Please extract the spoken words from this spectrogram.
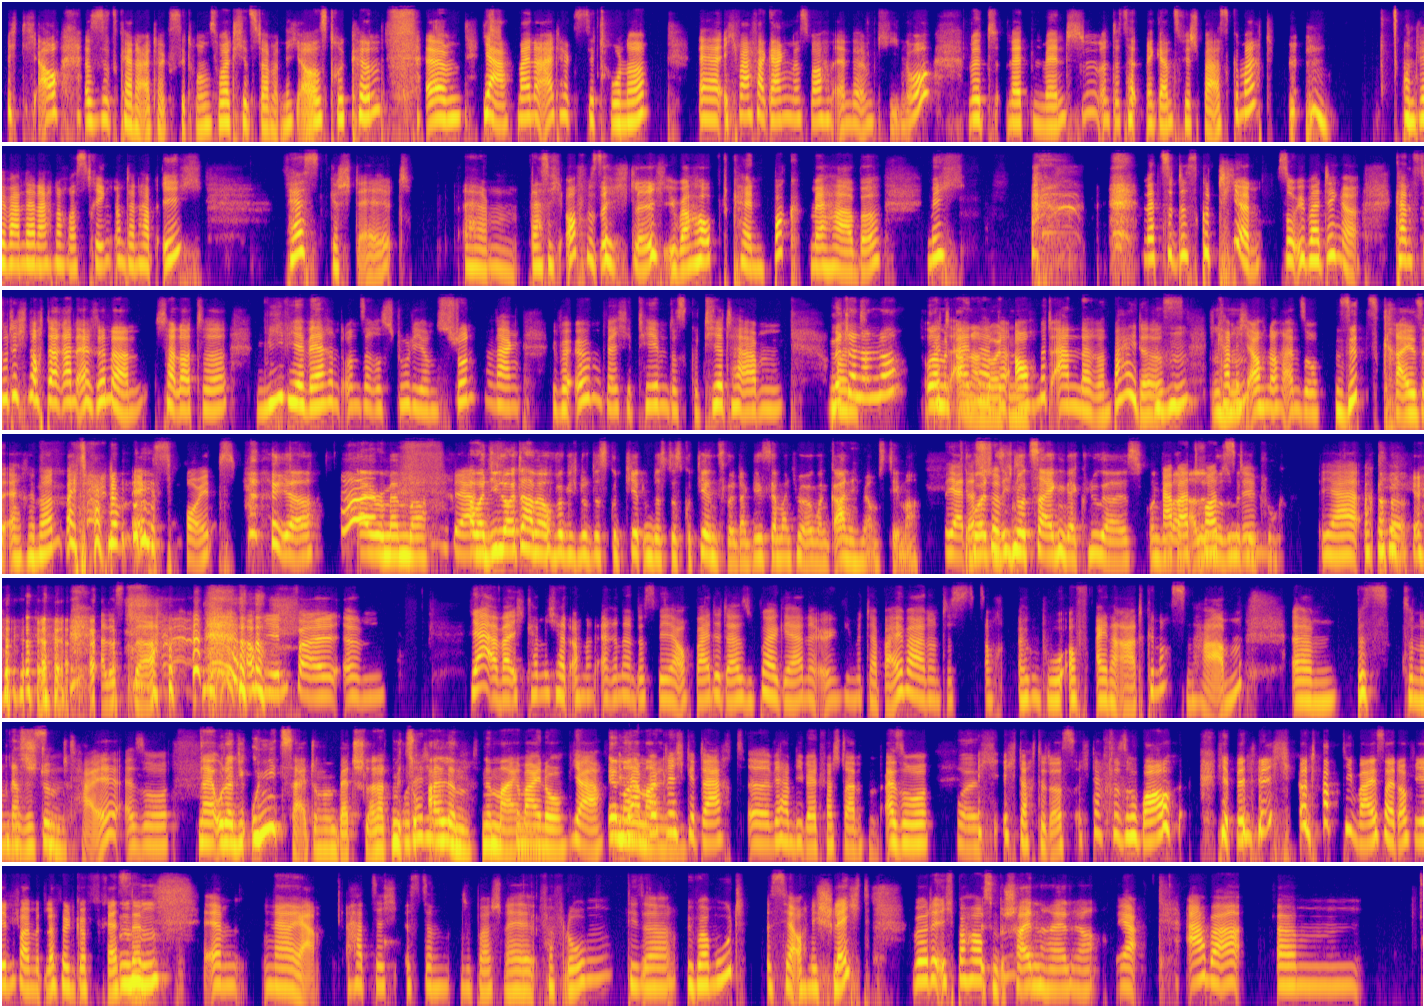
ich dich auch. Es ist jetzt keine Alltagszitrone, das wollte ich jetzt damit nicht ausdrücken. Ähm, ja, meine Alltagszitrone. Äh, ich war vergangenes Wochenende im Kino mit netten Menschen und das hat mir ganz viel Spaß gemacht. Und wir waren danach noch was trinken und dann habe ich festgestellt, ähm, dass ich offensichtlich überhaupt keinen Bock mehr habe, mich nicht zu diskutieren, so über Dinge. Kannst du dich noch daran erinnern, Charlotte, wie wir während unseres Studiums stundenlang über irgendwelche Themen diskutiert haben? Miteinander? Oder mit, mit anderen Leuten? Auch mit anderen, beides. Mhm, ich kann mhm. mich auch noch an so Sitzkreise erinnern bei deinem Ex-Freund. ja, I remember. Ja. Aber die Leute haben ja auch wirklich nur diskutiert um des Diskutierens willen. Da ging es ja manchmal irgendwann gar nicht mehr ums Thema. Ja, die wollten stimmt. sich nur zeigen, wer klüger ist. Und die Aber waren alle trotzdem, nur so mittelklug. Ja, okay. Alles klar. Auf jeden Fall. Ähm, ja, aber ich kann mich halt auch noch erinnern, dass wir ja auch beide da super gerne irgendwie mit dabei waren und das auch irgendwo auf eine Art genossen haben. Ähm, bis zu einem das stimmt. Teil. Also, naja, oder die Uni-Zeitung im Bachelor hat mit zu allem eine Meinung. Eine Meinung, ja. Immer wir haben Meinung. wirklich gedacht, äh, wir haben die Welt verstanden. Also ich, ich dachte das. Ich dachte so, wow, hier bin ich und habe die Weisheit auf jeden Fall mit Löffeln gefressen. Mhm. Ähm, naja, hat sich, ist dann super schnell verflogen, dieser Übermut. Ist ja auch nicht schlecht, würde ich behaupten. Bisschen Bescheidenheit, ja. Ja, aber ähm,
